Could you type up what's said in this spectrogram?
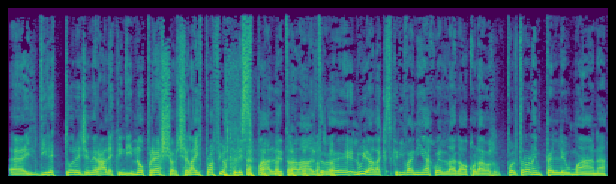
eh, il direttore generale, quindi no pressure, ce l'hai proprio alle spalle, tra l'altro. Eh, lui ha la scrivania, quella no, con la poltrona in pelle umana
